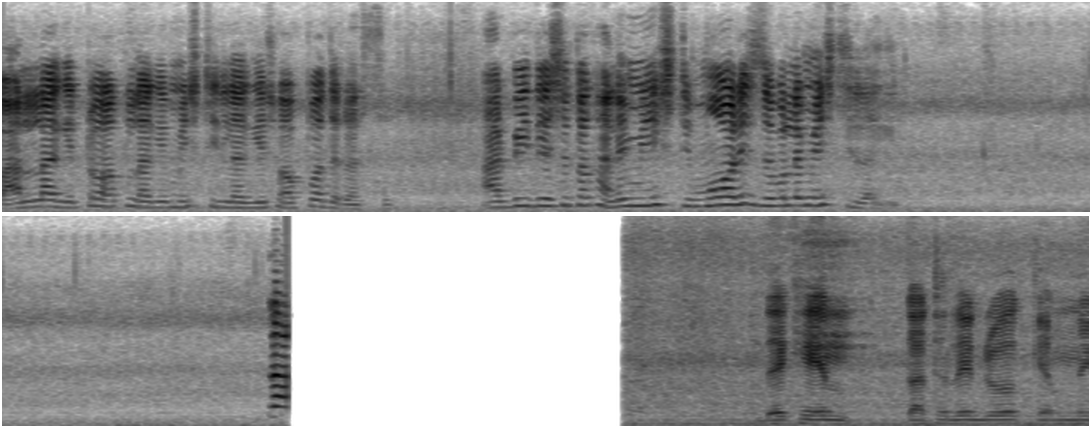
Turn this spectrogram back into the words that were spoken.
ভালো লাগে টক লাগে মিষ্টি লাগে সব পদের আছে। আর বিদেশে তো খালি মিষ্টি মরিচ বলে মিষ্টি লাগে। দেখেন কাঁঠালের রোগ কেমনে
